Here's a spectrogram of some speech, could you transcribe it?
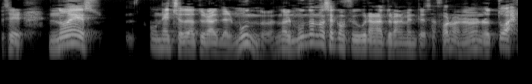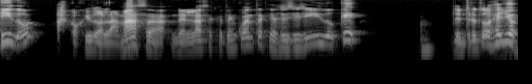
Es decir, no es un hecho natural del mundo. No, el mundo no se configura naturalmente de esa forma. No, no, no. Tú has ido, has cogido la masa de enlaces que te encuentras y has decidido que, de entre todos ellos,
